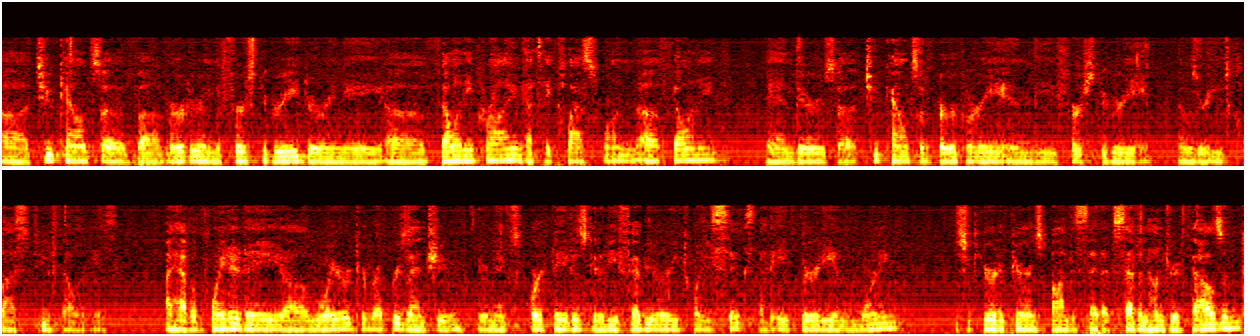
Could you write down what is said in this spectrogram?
Uh, Two counts of uh, murder in the first degree during a uh, felony crime, that's a Class 1 uh, felony. And there's uh, two counts of burglary in the first degree. Those are each Class 2 felonies. I have appointed a uh, lawyer to represent you. Your next court date is going to be February 26th at 8:30 in the morning. The secured appearance bond is set at 700000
